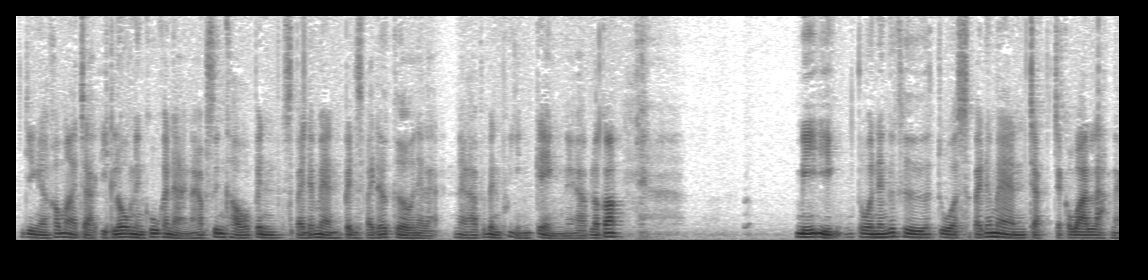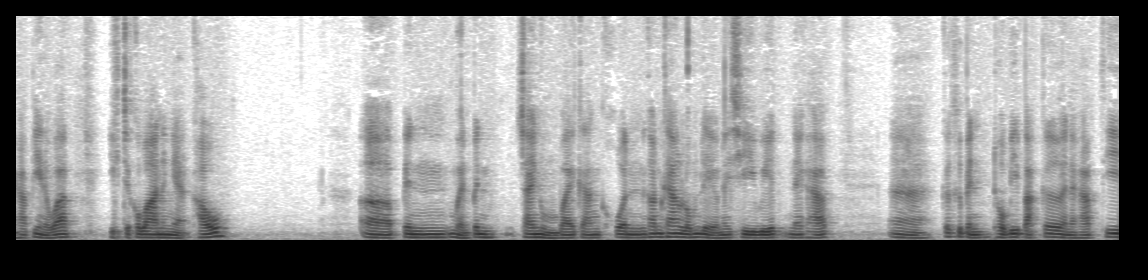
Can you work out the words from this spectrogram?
จริงๆเขามาจากอีกโลกหนึ่งคู่ขนานนะครับ ซึ่งเขาเป็นสไปเดอร์แมนเป็นสไปเดอร์เกิร์ลเนี่ยแหละนะครับเป็นผู้หญิงเก่งนะครับ แล้วก็มีอีกตัวหนึ่งก็คือตัวสไปเดอร์แมนจากจักรวาลหลักนะครับเพียงแต่ว่าอีกจักรวาลหนึ่งเนี่ยเขาเอ่อเป็นเหมือนเป็นชายหนุ่มวัยกลางคนค่อนข้างล้มเหลวในชีวิตนะครับ อ่าก็คือเป็นโทบี้ปักเกอร์นะครับที่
